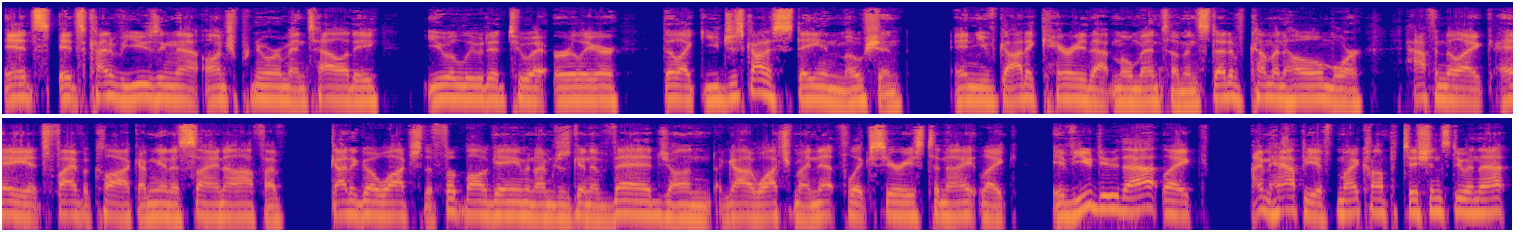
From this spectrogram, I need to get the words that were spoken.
it's it's kind of using that entrepreneur mentality. You alluded to it earlier. That like you just got to stay in motion and you've got to carry that momentum instead of coming home or having to like, hey, it's five o'clock. I'm going to sign off. I've got to go watch the football game and I'm just going to veg on, I got to watch my Netflix series tonight. Like, if you do that, like, I'm happy if my competition's doing that,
